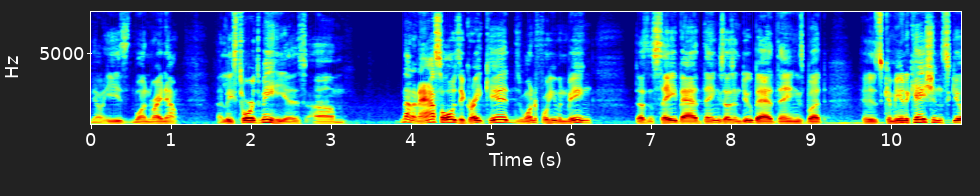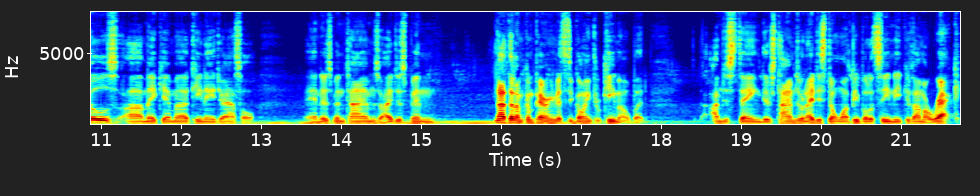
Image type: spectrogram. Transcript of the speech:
you know, he's one right now. At least towards me, he is. Um, not an asshole. He's a great kid. He's a wonderful human being. Doesn't say bad things. Doesn't do bad things. But his communication skills uh, make him a teenage asshole. And there's been times I just been, not that I'm comparing this to going through chemo, but I'm just saying there's times when I just don't want people to see me because I'm a wreck.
